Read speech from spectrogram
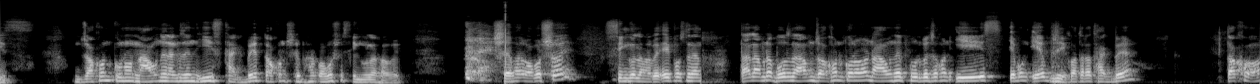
ইস যখন কোনো নাউনের আগে যেন ইস থাকবে তখন সে ভাব অবশ্যই সিঙ্গুলার হবে। সে ভাব অবশ্যই সিঙ্গুলার হবে। এই প্রশ্নের তাহলে আমরা বুঝলাম যখন কোনো নাউনের পূর্বে যখন ইস এবং এভরি কথাটা থাকবে তখন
